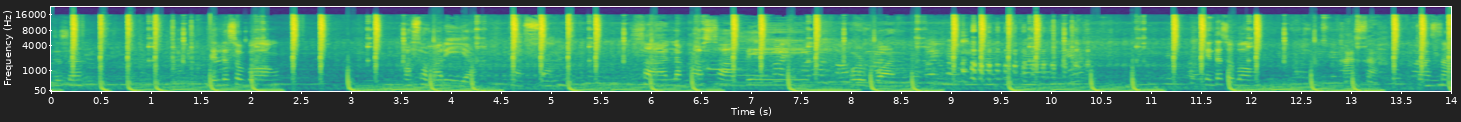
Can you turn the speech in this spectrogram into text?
Kinda sa... Kinda subong. Casa Maria. Casa. Sa La Casa de Urban. Kinta subong. Casa. Casa.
